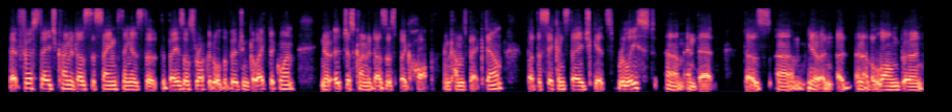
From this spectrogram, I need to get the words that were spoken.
That first stage kind of does the same thing as the the Bezos rocket or the Virgin Galactic one. You know, it just kind of does this big hop and comes back down. But the second stage gets released, um, and that does um, you know an, a, another long burn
